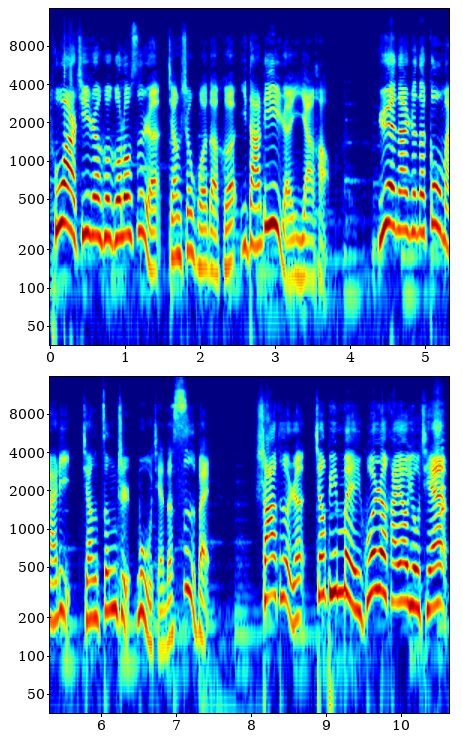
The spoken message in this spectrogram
土耳其人和俄罗斯人将生活的和意大利人一样好。越南人的购买力将增至目前的四倍，沙特人将比美国人还要有钱。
